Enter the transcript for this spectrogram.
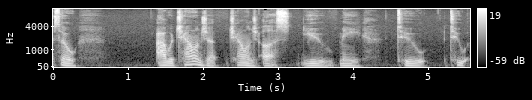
So I would challenge challenge us, you, me, to to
